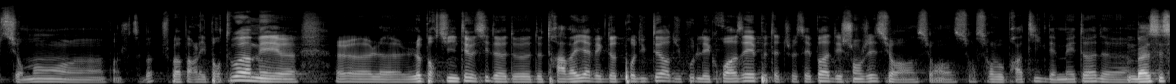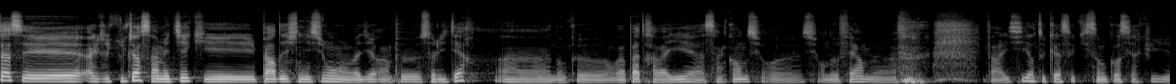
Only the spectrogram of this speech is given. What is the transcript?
sûrement, euh, enfin je sais pas, je vais pas parler pour toi, mais euh, l'opportunité aussi de, travailler avec d'autres producteurs, du coup de les croiser, peut-être, je sais pas, d'échanger sur sur, sur, vos pratiques, des méthodes. Bah c'est ça, c'est agriculteur, c'est un métier qui est par définition, on va dire, un peu solitaire. donc on va pas travailler à 50 sur sur nos fermes par ici, en tout cas ceux qui sont au court-circuit,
